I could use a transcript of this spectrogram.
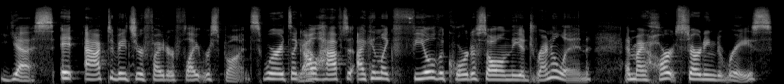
Yes, it activates your fight or flight response where it's like yep. I'll have to I can like feel the cortisol and the adrenaline and my heart starting to race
